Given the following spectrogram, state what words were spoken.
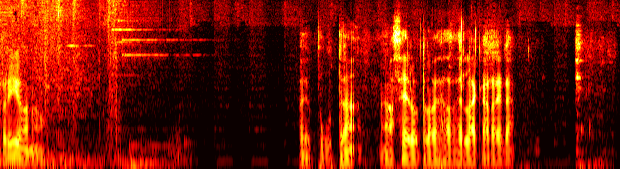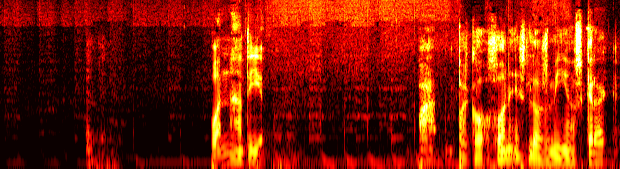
Río o no. De puta. Me va a hacer otra vez hacer la carrera. Pues nada, tío. Pa, cojones los míos, crack.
